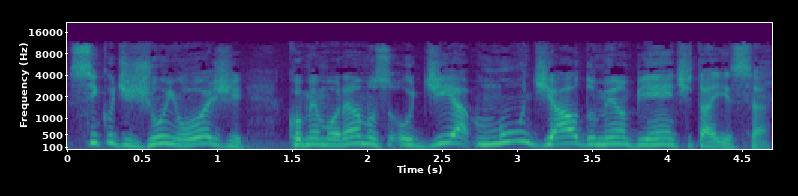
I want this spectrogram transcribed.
5 de junho, hoje, comemoramos o Dia Mundial do Meio Ambiente, Thaisa.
